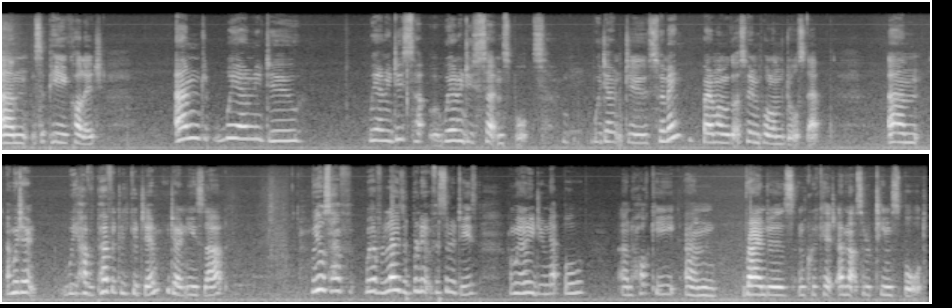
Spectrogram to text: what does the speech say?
Um, it's a PE college, and we only do we only do we only do certain sports. We don't do swimming. Bear in mind we've got a swimming pool on the doorstep, um, and we don't. We have a perfectly good gym. We don't use that. We also have we have loads of brilliant facilities, and we only do netball, and hockey and rounders and cricket and that sort of team sport.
